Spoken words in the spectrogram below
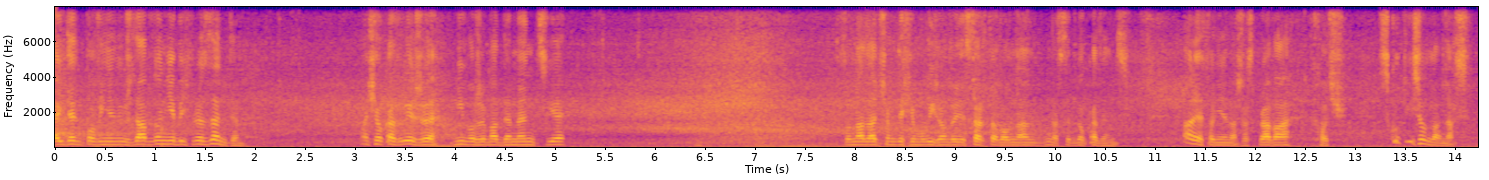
Biden powinien już dawno nie być prezydentem. A się okazuje, że mimo, że ma demencję, to nadal ciągle się mówi, że on będzie startował na następną kadencję. Ale to nie nasza sprawa, choć skutki są dla nas.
